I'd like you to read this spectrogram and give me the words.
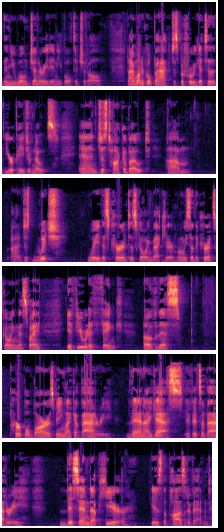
then you won't generate any voltage at all. Now I want to go back just before we get to your page of notes and just talk about um, uh, just which way this current is going back here. When we said the current's going this way, if you were to think of this purple bar as being like a battery, then I guess if it's a battery, this end up here is the positive end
